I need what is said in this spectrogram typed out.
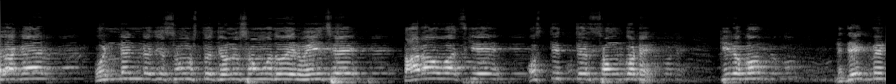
এলাকার অন্যান্য যে সমস্ত জনসমুদয় রয়েছে, তারাও আজকে অস্তিত্বের সংকটে। কীরকম? দেখবেন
